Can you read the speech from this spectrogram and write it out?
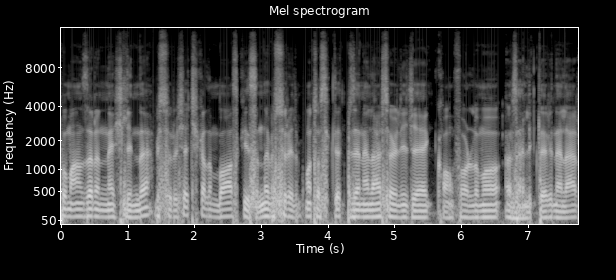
Bu manzaranın eşliğinde bir sürüşe çıkalım. Boğaz kıyısında bir sürelim. Motosiklet bize neler söyleyecek, konforlu mu, özellikleri neler?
